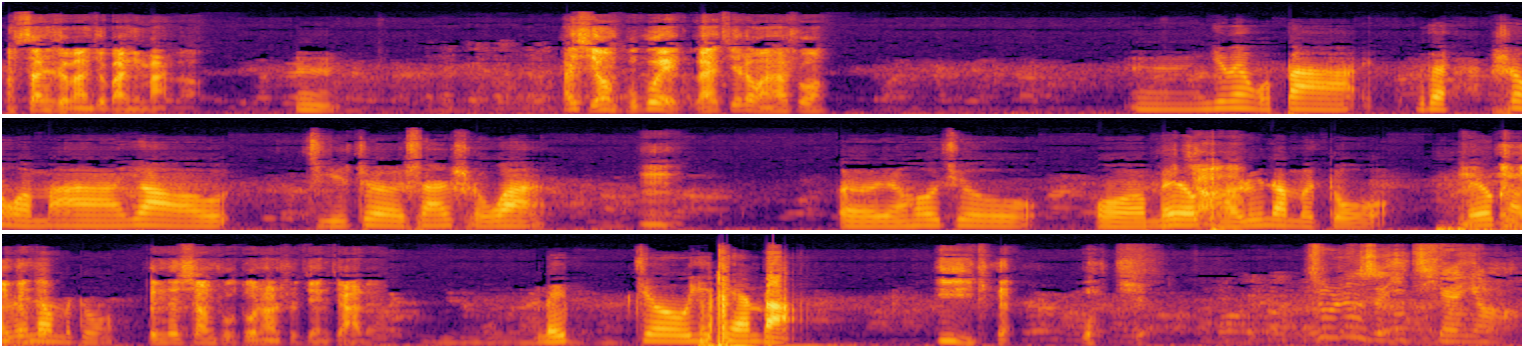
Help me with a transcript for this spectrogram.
啊，三十万就把你买了？嗯，还行，不贵。来，接着往下说。嗯，因为我爸不对，是我妈要急着三十万。嗯，呃，然后就我没有考虑那么多，没有考虑那么多。跟他相处多长时间嫁的呀？没，就一天吧。一天，我天！就认识一天呀？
